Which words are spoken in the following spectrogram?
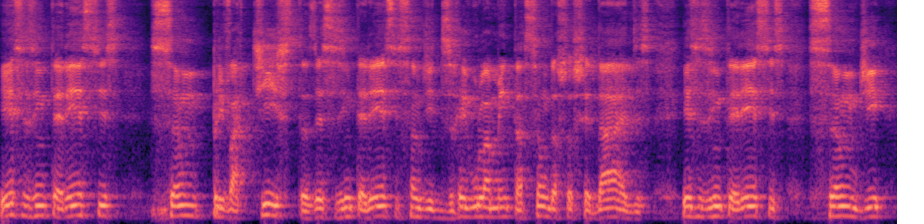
Esses interesses são privatistas, esses interesses são de desregulamentação das sociedades, esses interesses são de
